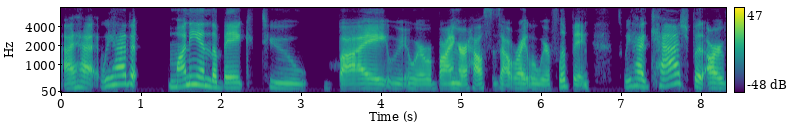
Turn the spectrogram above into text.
I had we had money in the bank to buy we were buying our houses outright when we were flipping. So we had cash, but our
